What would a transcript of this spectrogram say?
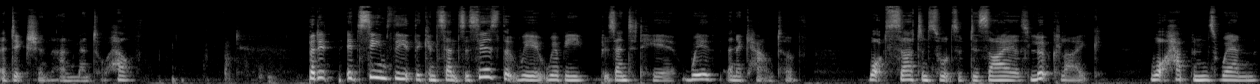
addiction and mental health. But it, it seems the, the consensus is that we, we'll be presented here with an account of what certain sorts of desires look like what happens when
